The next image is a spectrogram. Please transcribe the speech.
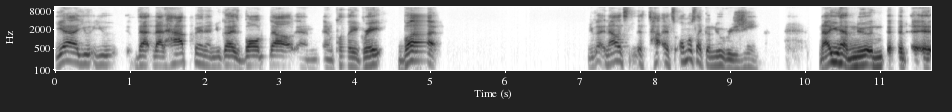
yeah, you you that that happened and you guys balled out and and played great, but you got now it's it's it's almost like a new regime. Now you have new uh, uh,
